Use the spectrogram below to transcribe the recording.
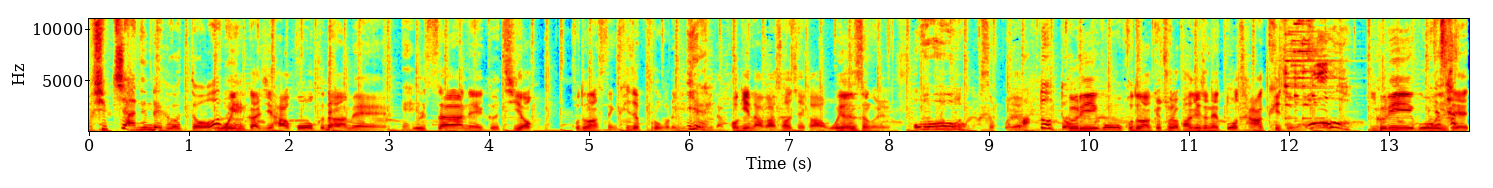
어, 쉽지 않은데 그것도. 5인까지 하고 그다음에 네. 울산의 그 지역 고등학생 퀴즈 프로그램이 예. 있습니다. 거기 나가서 제가 5연승을 오, 한번 했었고요. 아, 또 또. 그리고 고등학교 졸업하기 전에 또 장학 퀴즈. 오, 그리고 근데 사- 이제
